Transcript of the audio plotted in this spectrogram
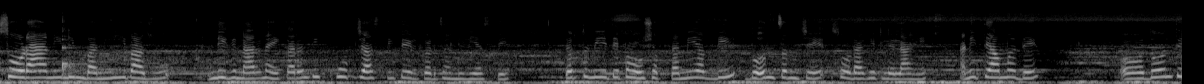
सोडा आणि लिंबानी ही बाजू निघणार नाही कारण ती खूप जास्ती तेलकट झालेली असते. तर तुम्ही इथे पाहू शकता मी अगदी दोन चमचे सोडा घेतलेला आहे आणि त्यामध्ये दोन ते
